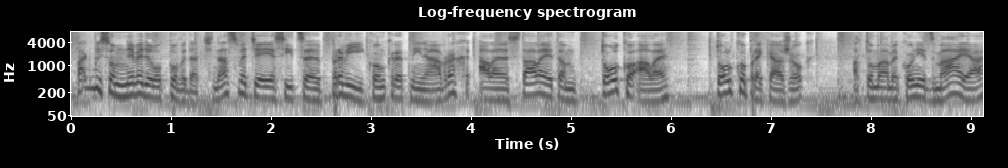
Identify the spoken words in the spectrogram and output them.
fakt by som nevedel odpovedať. Na svete je síce prvý konkrétny návrh, ale stále je tam toľko ale, toľko prekážok a to máme koniec mája,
